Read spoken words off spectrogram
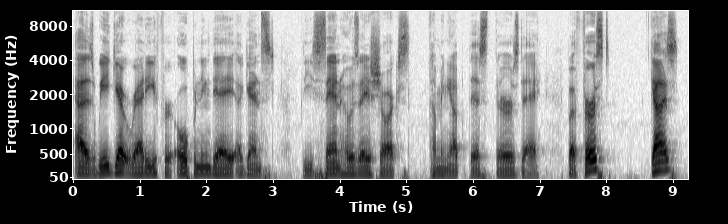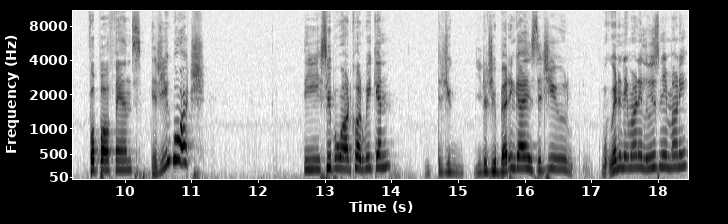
as we get ready for opening day against the San Jose Sharks coming up this Thursday. But first, guys, football fans, did you watch the Super Wild Card weekend? Did you did you betting guys? Did you win any money, lose any money?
